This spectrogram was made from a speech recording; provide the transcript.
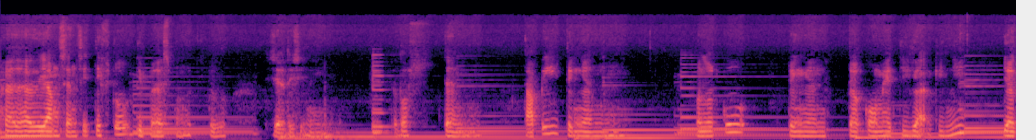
hal-hal yang sensitif tuh dibahas banget tuh di sini. Terus dan tapi dengan menurutku dengan the komedi gak gini ya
